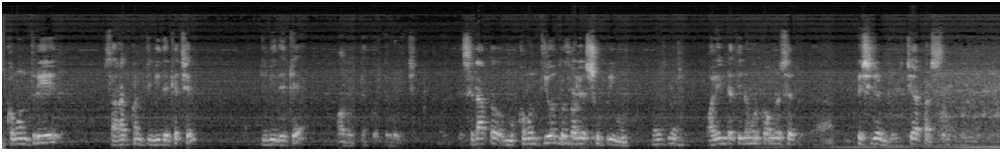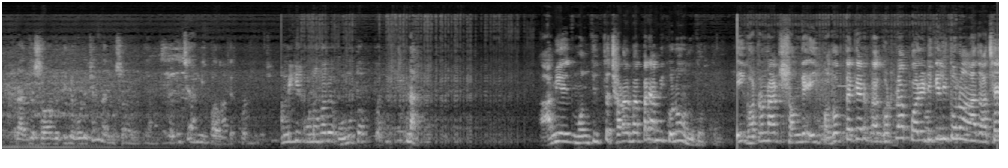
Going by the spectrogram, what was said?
মুখ্যমন্ত্রী সারাক্ষণ টিভি দেখেছেন টিভি দেখে পদত্যাগ করতে বলেছেন। সেটা তো মুখ্যমন্ত্রীও তো দলের সুপ্রিমো। অল ইন্ডিয়া তৃণমূল কংগ্রেসের প্রেসিডেন্ট চেয়ারপারসন। রাজ্য সভাপতিকে বলেছেন রাজ্য সভাপতি আমাকে বলেছে আমি পদত্যাগ বলেছি আমি কি কোনোভাবে অনুতপ্ত? না। আমি এই মন্ত্রিত্ব ছাড়ার ব্যাপারে আমি কোনো অনুতপ্ত এই ঘটনার সঙ্গে এই পদত্যাগের ঘটনা পলিটিক্যালি কোনো আজ আছে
